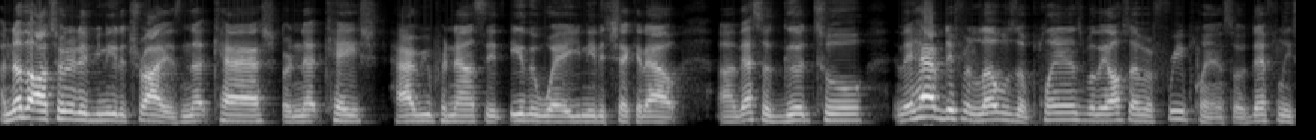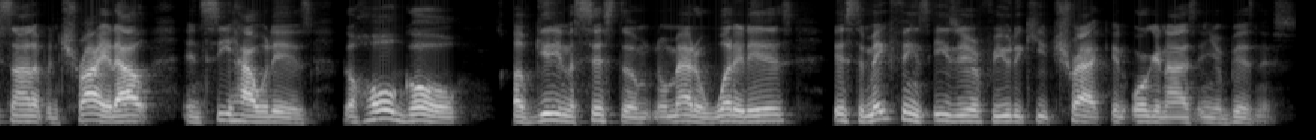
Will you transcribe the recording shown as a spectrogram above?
Another alternative you need to try is Nutcache or Nutcache, however you pronounce it. Either way, you need to check it out. Uh, that's a good tool. And they have different levels of plans, but they also have a free plan. So definitely sign up and try it out and see how it is. The whole goal of getting a system, no matter what it is, is to make things easier for you to keep track and organize in your business.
